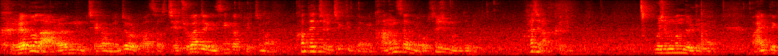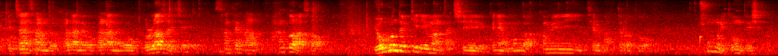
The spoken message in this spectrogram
그래도 나름 제가 면접을 봐서 제 주관적인 생각도 있지만 컨텐츠를 찍기 때문에 가능성이 없으신 분들이 하진 않거든요. 오신 분들 중에 마인드 괜찮은 사람들 발라내고 발라내고 골라서 이제 선택한 한 거라서 요 분들끼리만 같이 그냥 뭔가 커뮤니티를 만들어도 충분히 도움 되실 겁니다.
